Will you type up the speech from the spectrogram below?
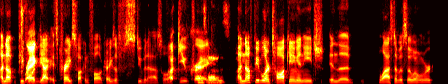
enough people. are- yeah, it's Craig's fucking fault. Craig's a f- stupid asshole. Fuck you, Craig. enough people are talking in each in the last episode when we were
